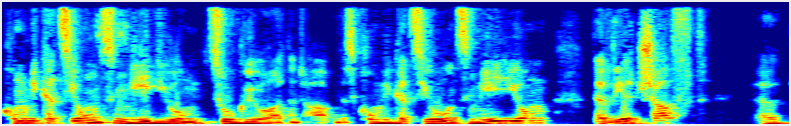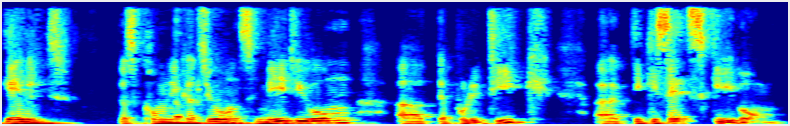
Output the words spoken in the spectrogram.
Kommunikationsmedium zugeordnet haben. Das Kommunikationsmedium der Wirtschaft äh, Geld, das Kommunikationsmedium äh, der Politik, äh, die Gesetzgebung,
